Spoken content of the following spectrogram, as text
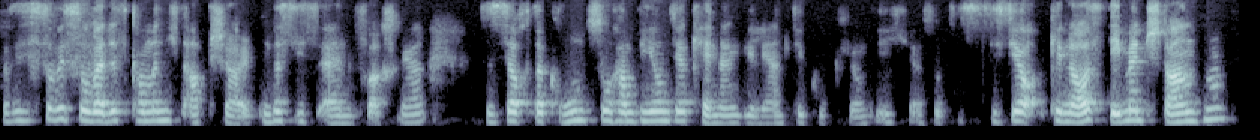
Das ist sowieso, weil das kann man nicht abschalten. Das ist einfach. Ja. Das ist auch der Grund, so haben wir uns ja kennengelernt, die Cookie und ich. Also das ist ja genau aus dem entstanden,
